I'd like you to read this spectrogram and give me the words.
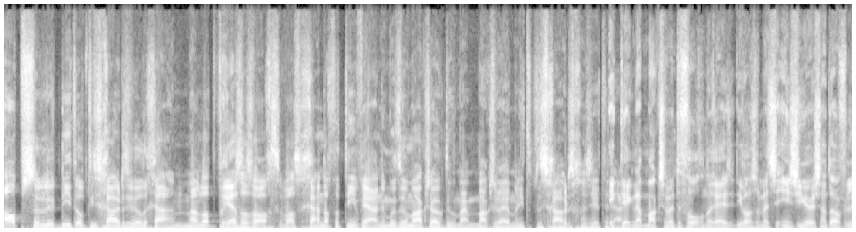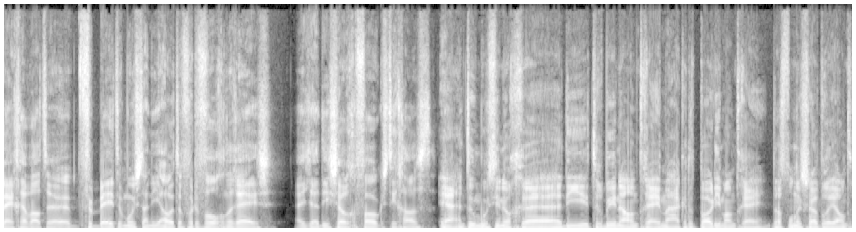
absoluut niet op die schouders wilde gaan. Maar omdat Perez was, was, was gegaan, dacht het team van ja, nu moeten we Max ook doen. Maar Max wil helemaal niet op de schouders gaan zitten. ik daar. denk dat Max met de volgende race, die was er met zijn ingenieurs aan het overleggen wat er verbeterd moest aan die auto voor de volgende race. Weet je, die is zo gefocust, die gast. Ja, en toen moest hij nog eh, die tribune-entree maken, dat podium-entree. Dat vond ik zo briljant.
